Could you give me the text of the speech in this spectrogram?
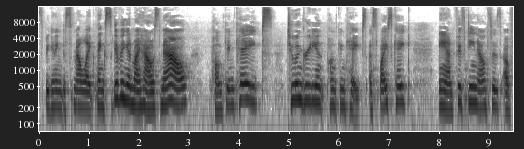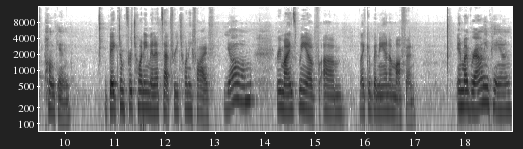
It's beginning to smell like Thanksgiving in my house now. Pumpkin cakes, two ingredient pumpkin cakes, a spice cake and 15 ounces of pumpkin. Baked them for 20 minutes at 325. Yum. Reminds me of um, like a banana muffin. In my brownie pan,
